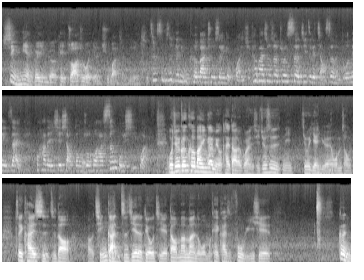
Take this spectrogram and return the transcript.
信念跟一个可以抓住的点去完成这件事。这是不是跟你们科班出身有关系？科班出身就会设计这个角色很多内在或他的一些小动作或他生活习惯。我觉得跟科班应该没有太大的关系，就是你就演员，我们从最开始知道呃情感直接的丢接，到慢慢的我们可以开始赋予一些更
